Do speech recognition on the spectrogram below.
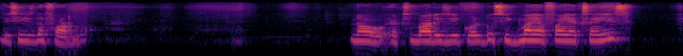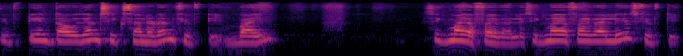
This is the formula. Now x bar is equal to sigma fi xi is 15650 by sigma fi value. Sigma fi value is 50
